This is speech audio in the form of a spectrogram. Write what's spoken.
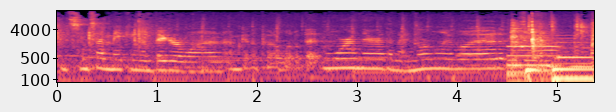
and since i'm making a bigger one i'm gonna put a little bit more in there than i normally Bruh.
